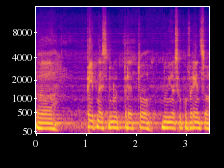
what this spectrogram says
eh, 15 minut pred to novinarsko konferenco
